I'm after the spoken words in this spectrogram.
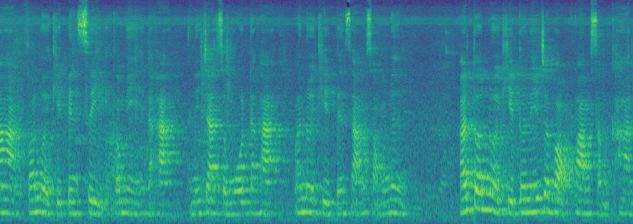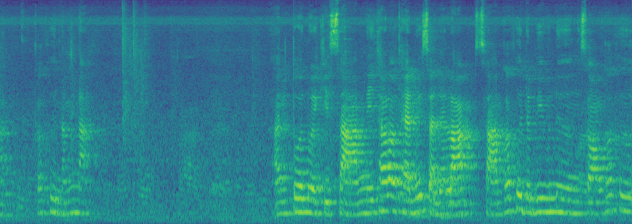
มาก ก็หน่วยกิจเป็น 4 ก็มีนะคะ อันนี้อาจารย์สมมตินะคะ ว่าหน่วยกิจเป็น 3 2 1เพราะฉะนั้นตัวหน่วยขีดตัวนี้จะบอกความสำคัญก็คือน้ำหนัก อันตัวหน่วยขีด3นี้ถ้าเราแทนด้วยสัญลักษณ์ 3 ก็คือ W1 2 ก็คือ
